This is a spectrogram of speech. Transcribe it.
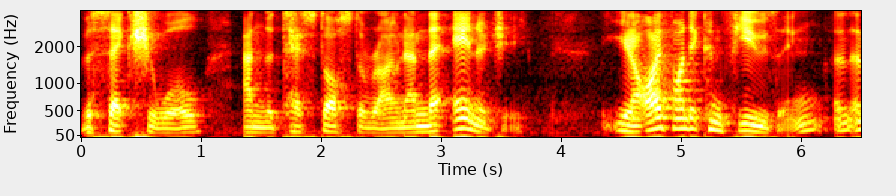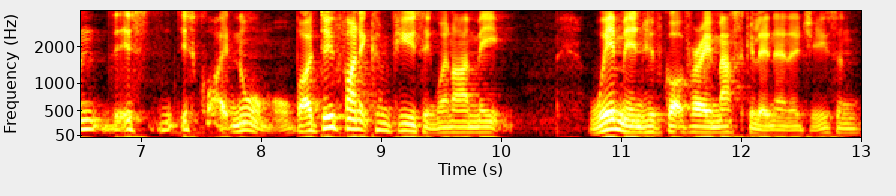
the sexual and the testosterone and the energy. You know, I find it confusing and, and it's it's quite normal, but I do find it confusing when I meet women who've got very masculine energies and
